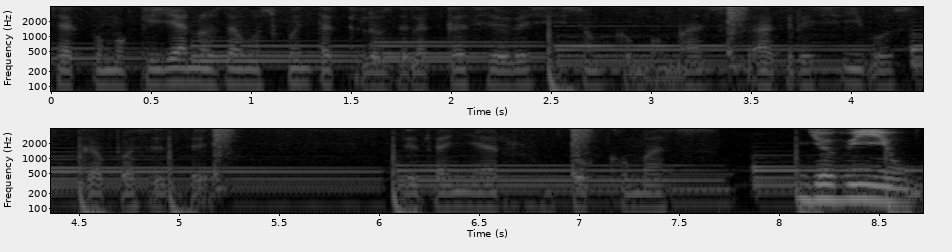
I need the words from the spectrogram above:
o sea, como que ya nos damos cuenta que los de la clase B sí son como más agresivos capaces de, de dañar un poco más. Yo vi, un-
